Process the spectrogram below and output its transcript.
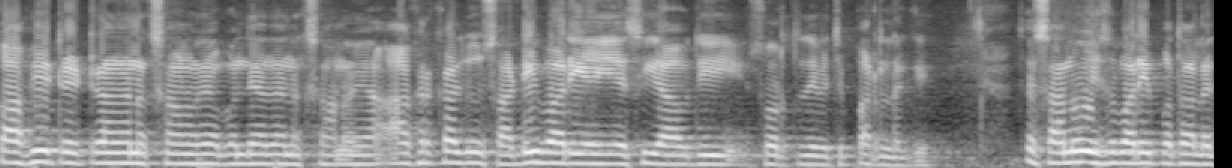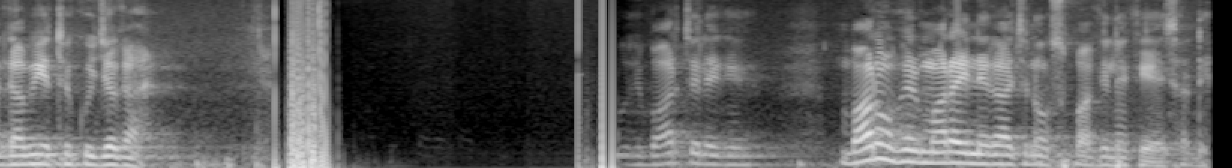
ਕਾਫੀ ਟਰੈਕਟਰਾਂ ਦਾ ਨੁਕਸਾਨ ਹੋਇਆ, ਬੰਦਿਆਂ ਦਾ ਨੁਕਸਾਨ ਹੋਇਆ। ਆਖਰਕਾਰ ਜੋ ਸਾਡੀ ਵਾਰੀ ਆਈ, ਅਸੀਂ ਆਪਦੀ ਸੁਰਤ ਦੇ ਵਿੱਚ ਭਰਨ ਲੱਗੇ। ਤੇ ਸਾਨੂੰ ਇਸ ਬਾਰੇ ਪਤਾ ਲੱਗਾ ਵੀ ਇੱਥੇ ਕੋਈ ਜਗ੍ਹਾ ਹੈ। ਅਸੀਂ ਬਾਹਰ ਚਲੇ ਗਏ। ਬਾਹਰੋਂ ਫਿਰ ਮਹਾਰਾਜ ਨਿਗਾਹ ਚ ਨੁਕਸ ਪਾ ਕੇ ਲੈ ਕੇ ਆਏ ਸਾਡੇ।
